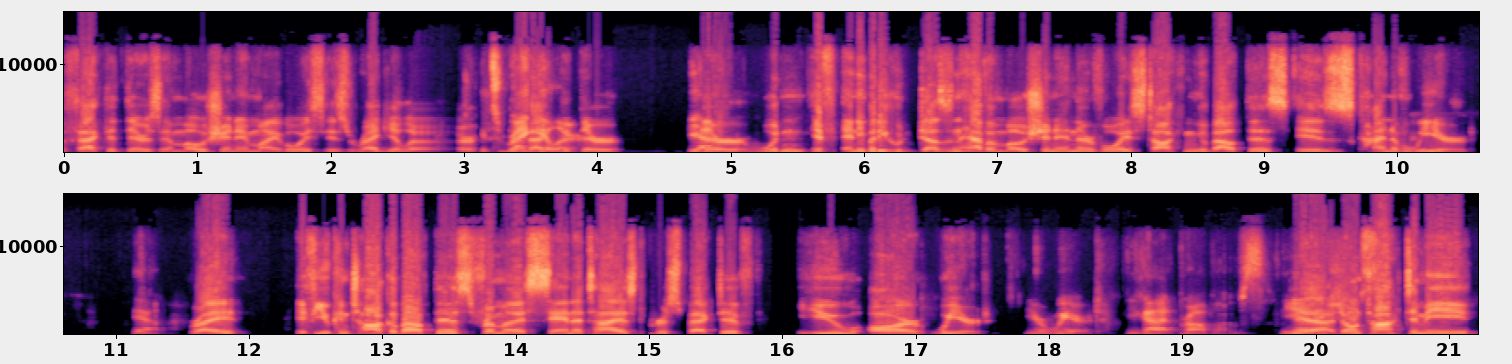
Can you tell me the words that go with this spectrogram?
the fact that there's emotion in my voice is regular It's regular. the fact that there Yeah. there wouldn't if anybody who doesn't have emotion in their voice talking about this is kind of weird Yeah. right if you can talk about this from a sanitized perspective you are weird You're weird. You got problems. You got yeah don't talk to me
